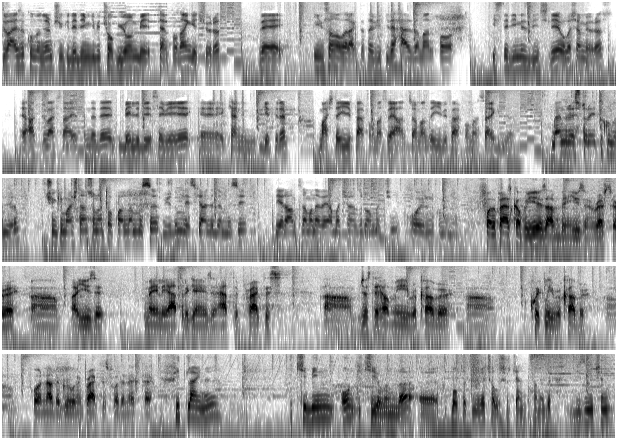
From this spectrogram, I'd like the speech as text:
Activize'ı kullanıyorum çünkü dediğim gibi çok yoğun bir tempodan geçiyoruz ve insan olarak da tabii ki de her zaman o istediğimiz dinçliğe ulaşamıyoruz. E, Activize sayesinde de belli bir seviyeye e, kendimizi getirip maçta iyi bir performans veya antrenmanda iyi bir performans sergiliyoruz. Ben Restorate'i kullanıyorum. Çünkü maçtan sonra toparlanması, vücudumun eski haline dönmesi, diğer antrenmana veya maça hazır olmak için o ürünü kullanıyorum. For the past couple of years, I've been using Restore. Um, I use it mainly after the games and after practice, um, just to help me recover, um, quickly recover um, for another grueling practice for the next day. Fitline'ı 2012 yılında e, futbol takımıyla çalışırken tanıdık. Bizim için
